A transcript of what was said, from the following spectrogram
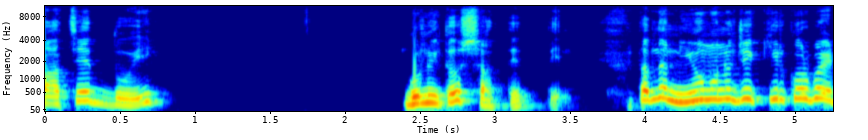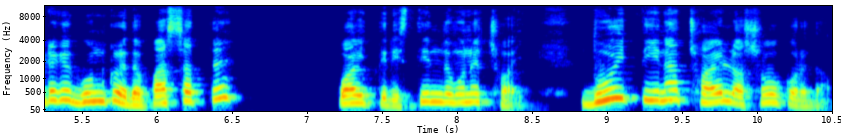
পাঁচের দুই গুণিত সাতের তিন। তো আমরা নিয়ম অনুযায়ী কি করব? এটাকে গুণ করে দাও। পাঁচ সাতে পঁয়ত্রিশ। তিন দুগুণে ছয়। দুই, তিন আর ছয় লসও করে দাও।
